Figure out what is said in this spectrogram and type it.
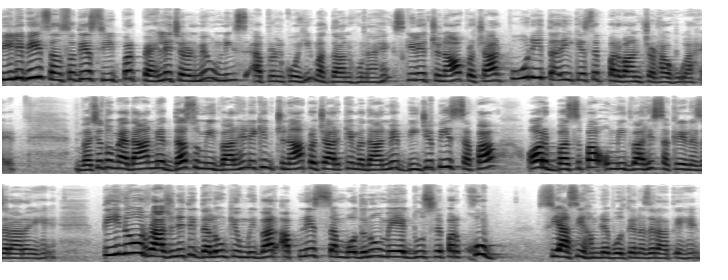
पीलीभीत संसदीय सीट पर पहले चरण में 19 अप्रैल को ही मतदान होना है। इसके लिए चुनाव प्रचार पूरी तरीके से परवान चढ़ा हुआ है। वैसे तो मैदान में 10 उम्मीदवार हैं, लेकिन चुनाव प्रचार के मैदान में बीजेपी, सपा और बसपा उम्मीदवार ही सक्रिय नज़र आ रहे हैं। तीनों राजनीतिक दलों के उम्मीदवार अपने संबोधनों में एक दूसरे पर खूब सियासी हमले बोलते नज़र आते हैं।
